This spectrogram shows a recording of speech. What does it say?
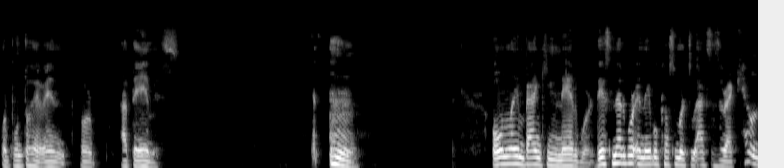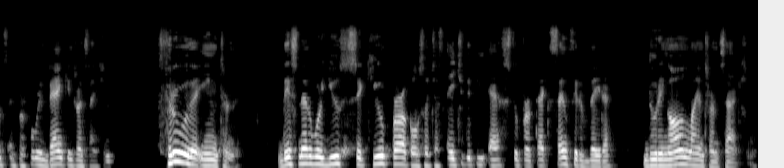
Or puntos de venta, or ATMs. Online banking network. This network enables customers to access their accounts and performing banking transactions through the internet. This network uses secure protocols such as HTTPS to protect sensitive data during online transactions.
